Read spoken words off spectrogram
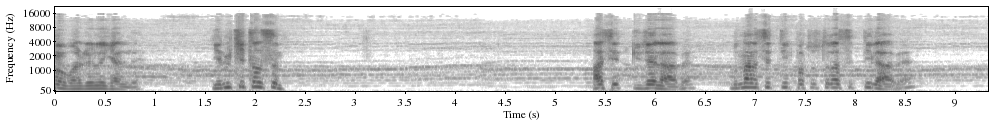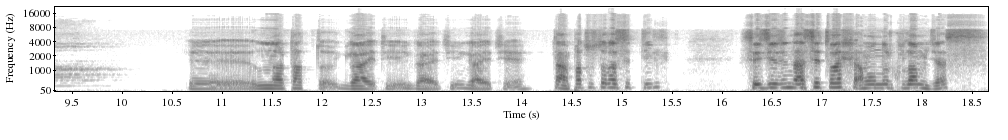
Varyola geldi. 22 tılsım. Asit güzel abi. Bunlar asit değil, patostur asit değil abi. Ee, bunlar tatlı gayet iyi, gayet iyi, gayet iyi. Tamam, patostur asit değil. Secirinde asit var ama onları kullanmayacağız.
